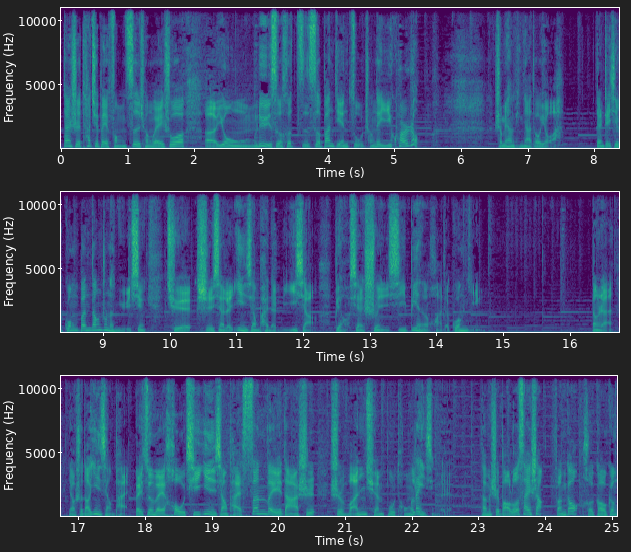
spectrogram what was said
但是他却被讽刺成为说，呃，用绿色和紫色斑点组成的一块肉。什么样的评价都有啊，但这些光斑当中的女性却实现了印象派的理想，表现瞬息变化的光影。当然，要说到印象派，被尊为后期印象派三位大师是完全不同类型的人。他们是保罗·塞尚、梵高和高更。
